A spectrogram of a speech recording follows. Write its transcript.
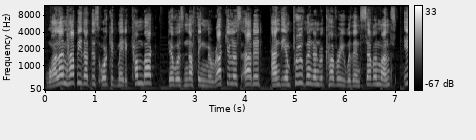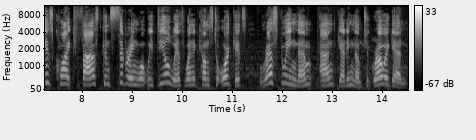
While I'm happy that this orchid made a comeback, there was nothing miraculous added, and the improvement and recovery within 7 months is quite fast considering what we deal with when it comes to orchids, rescuing them and getting them to grow again.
